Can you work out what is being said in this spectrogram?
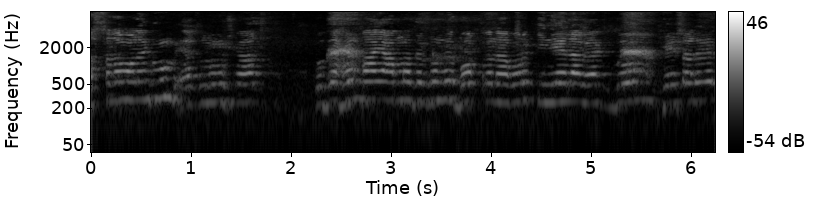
আসসালামু আলাইকুম, এক নমস্কার। তো দেখেন ভাই, আপনাদের জন্য বর্তমানে আবার কিনে এলাম একদম ফেসারের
